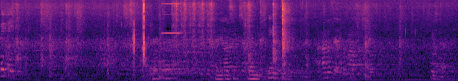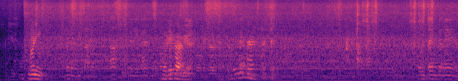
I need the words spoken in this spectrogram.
Doc. Retake. 36.8. Morning. Medical. Later. On time ka ngayon.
